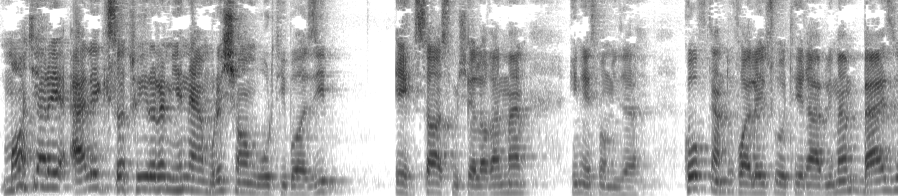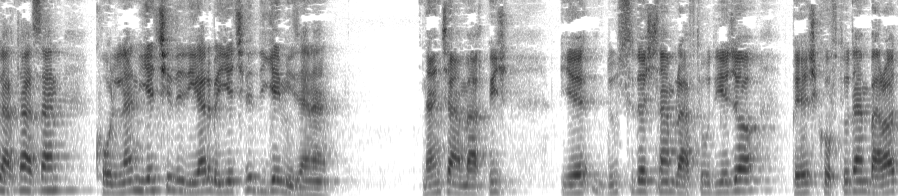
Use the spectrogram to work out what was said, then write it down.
ماجرای الکسا توی ایران یه نموره شامقورتی بازی احساس میشه. لاغا من این اسمو می‌ذارم. گفتم تو فایل صوتی قبلی من بعضی وقتا اصلا کلا یه چیز دیگر به یه چیز دیگه می‌زنن. من چند وقت پیش یه دوستی داشتم رفته بود یه جا بهش گفته بودن برات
